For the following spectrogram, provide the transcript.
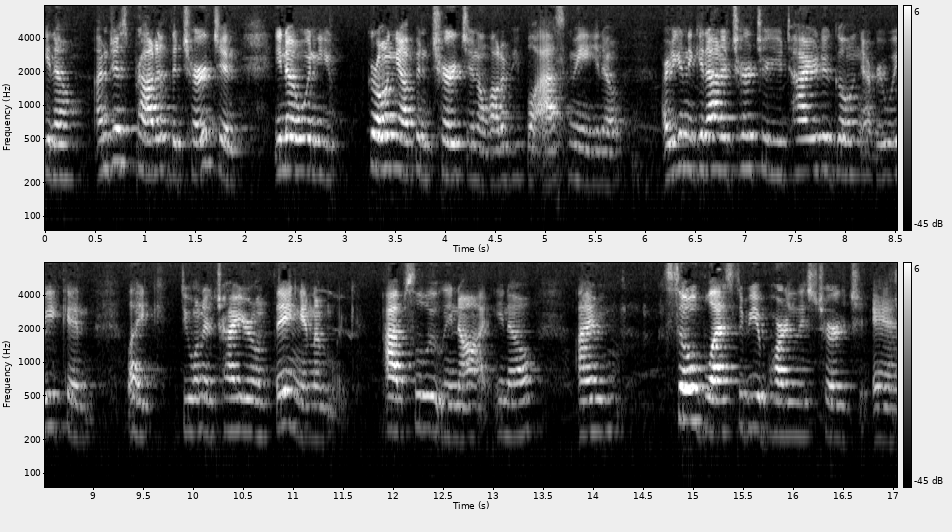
you know, I'm just proud of the church, and, you know, when you, growing up in church, and a lot of people ask me, you know, are you going to get out of church? Are you tired of going every week? And, like, do you want to try your own thing? And I'm like, absolutely not, you know. I'm so blessed to be a part of this church and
